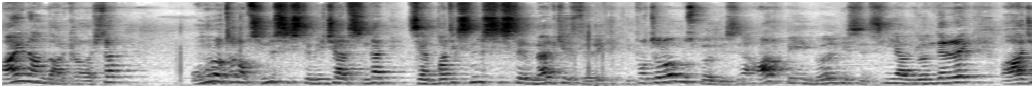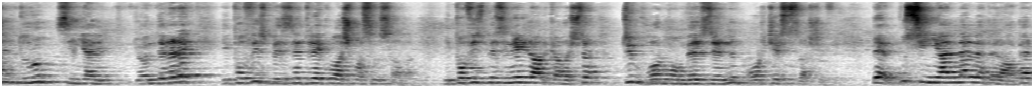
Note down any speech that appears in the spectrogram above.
aynı anda arkadaşlar omurotronop sinir sistemi içerisinden sempatik sinir sistemi merkezleri hipotalamus bölgesine, alt beyin bölgesine sinyal göndererek acil durum sinyali göndererek hipofiz bezine direkt ulaşmasını sağlar. Hipofiz bezi neydi arkadaşlar? Tüm hormon bezlerinin orkestra şefi. Ve bu sinyallerle beraber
